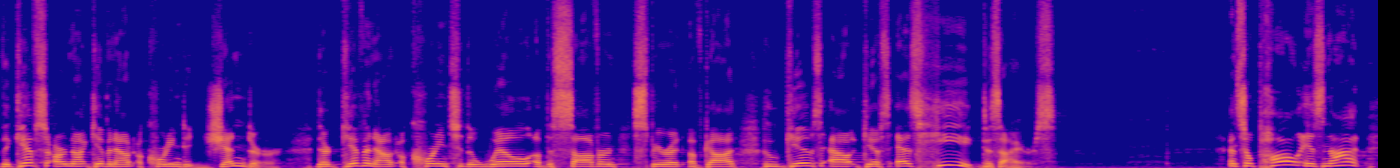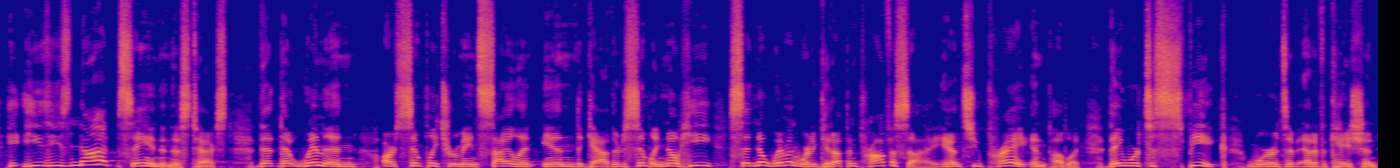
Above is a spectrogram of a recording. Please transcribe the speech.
The gifts are not given out according to gender, They're given out according to the will of the sovereign Spirit of God, who gives out gifts as He desires. And so Paul is not, he, he's not saying in this text that, that women are simply to remain silent in the gathered assembly. No, he said, no, women were to get up and prophesy and to pray in public. They were to speak words of edification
